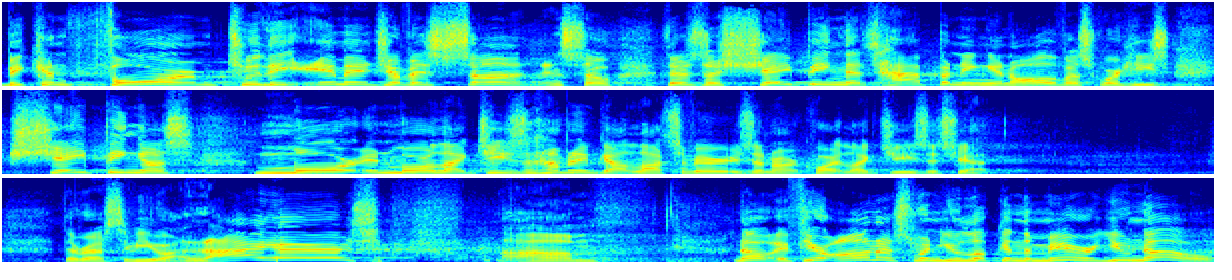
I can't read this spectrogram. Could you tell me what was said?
Be conformed to the image of his son. And so there's a shaping that's happening in all of us where he's shaping us more and more like Jesus. How many have got lots of areas that aren't quite like Jesus yet? The rest of you are liars. Um, no, if you're honest when you look in the mirror, you know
